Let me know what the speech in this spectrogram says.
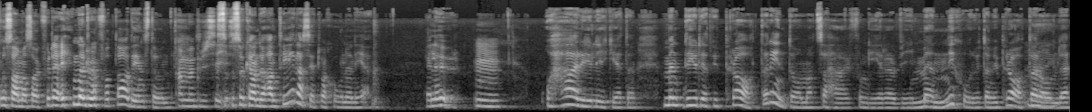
Och samma sak för dig. När du har fått ha din stund. Ja men Så, precis. så kan du hantera situationen igen. Eller hur? Mm. Och här är ju likheten. Men det är ju det att vi pratar inte om att så här fungerar vi människor. Utan vi pratar Nej. om det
